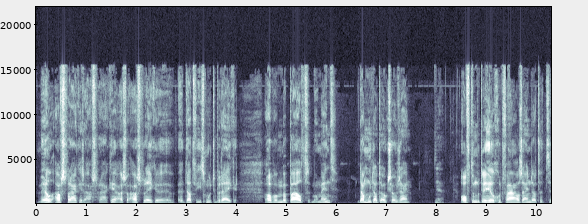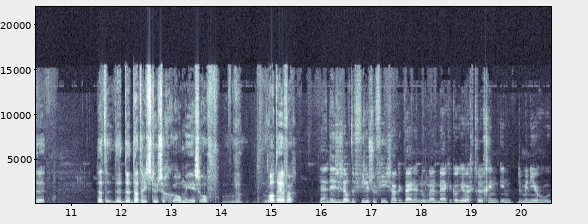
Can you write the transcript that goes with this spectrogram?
wel, afspraak is afspraak. Hè? Als we afspreken eh, dat we iets moeten bereiken op een bepaald moment, dan moet dat ook zo zijn. Ja. Of er moet een heel goed verhaal zijn dat, het, eh, dat, dat- dat, er iets tussen gekomen is of whatever. Ja, en dezezelfde filosofie zou ik het bijna noemen, merk ik ook heel erg terug in, in de manier hoe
